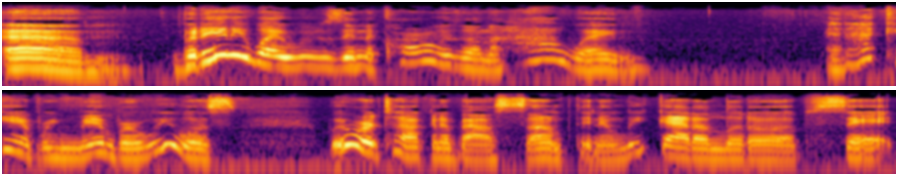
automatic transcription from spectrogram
Um, but anyway, we was in the car, we was on the highway, and I can't remember. We was we were talking about something and we got a little upset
